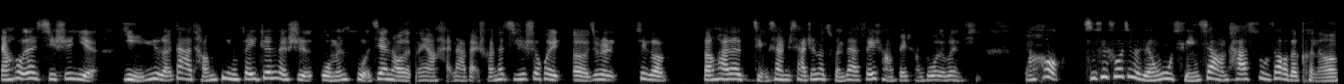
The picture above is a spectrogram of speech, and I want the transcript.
然后但其实也隐喻了大唐并非真的是我们所见到的那样海纳百川，它其实社会呃，就是这个繁华的景象之下，真的存在非常非常多的问题，然后。其实说这个人物群像，他塑造的可能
